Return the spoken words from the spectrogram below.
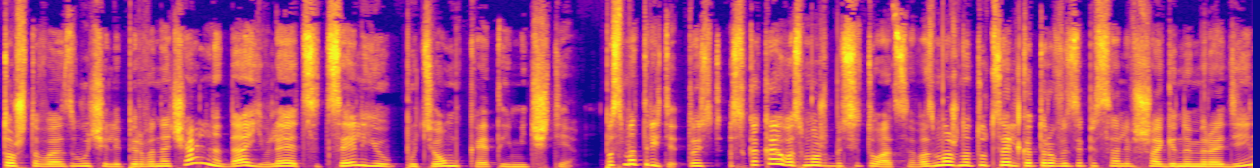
то, что вы озвучили первоначально, да, является целью путем к этой мечте. Посмотрите, то есть какая у вас может быть ситуация? Возможно, ту цель, которую вы записали в шаге номер один,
